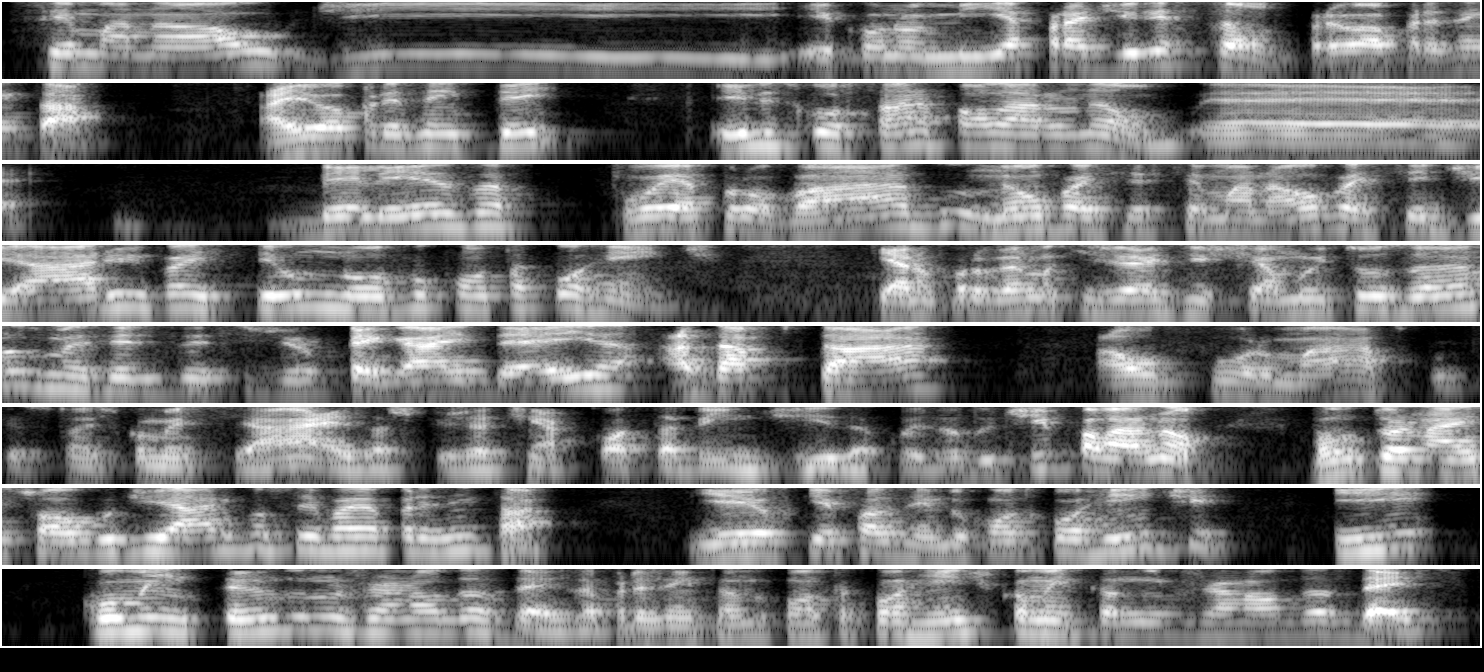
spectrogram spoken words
semanal de economia para direção, para eu apresentar. Aí eu apresentei, eles gostaram e falaram, não, é, beleza, foi aprovado, não vai ser semanal, vai ser diário e vai ser um novo conta corrente, que era um programa que já existia há muitos anos, mas eles decidiram pegar a ideia, adaptar ao formato por questões comerciais, acho que já tinha cota vendida, coisa do tipo, falaram, não, vamos tornar isso algo diário, você vai apresentar. E aí eu fiquei fazendo conta corrente e comentando no Jornal das 10, apresentando conta corrente, comentando no Jornal das 10.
